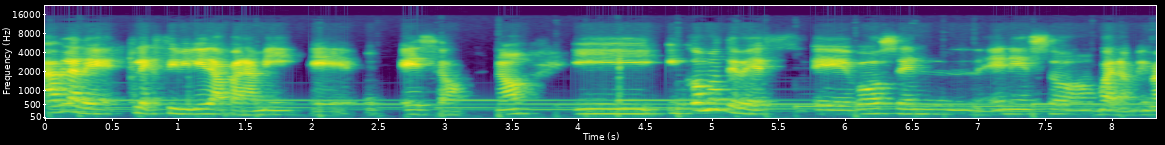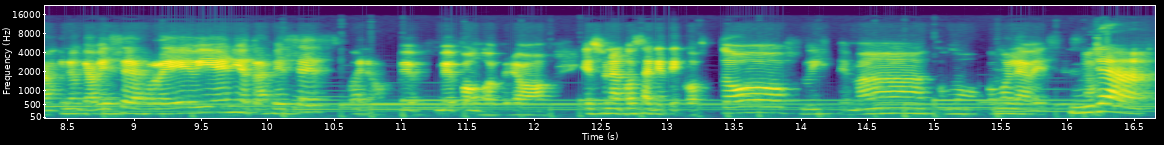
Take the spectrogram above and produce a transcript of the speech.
habla de flexibilidad para mí, eh, eso, ¿no? Y, cómo te ves eh, vos en, eso? Bueno, me imagino que a veces re bien y otras veces, bueno, me, pongo, pero ¿es una cosa que te costó? ¿Fluiste más? ¿Cómo, cómo la ves? Mira,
